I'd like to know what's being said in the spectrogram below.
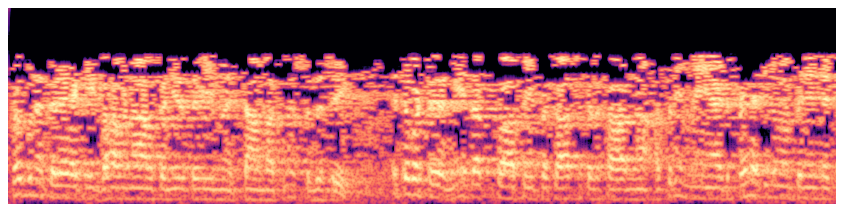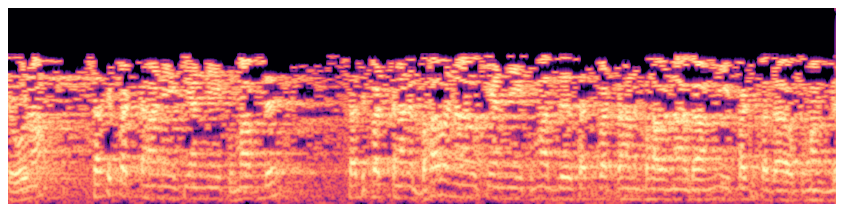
ප්‍රගුණ කළ හැකි භාවනාවක නිරත වීම ඉතාමත්ම සුදුසුයි. එතකොට මේ දක්වා අපි ප්‍රකාශ කළ කාරණා අතරින් මේ ඇයිද පැහැදිලිවම පෙනෙන්නට ඕන සතිපට්ඨානය කියන්නේ කුමක්ද? සතිපට්ඨාන භාවනාව කියන්නේ කුමක්ද? සතිපට්ඨාන භාවනාගාමී ප්‍රතිපදාව කුමක්ද?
